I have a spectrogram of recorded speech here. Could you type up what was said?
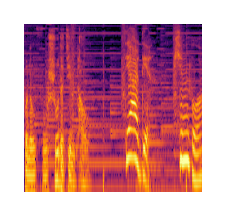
不能服输的劲头。第二点，拼搏。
